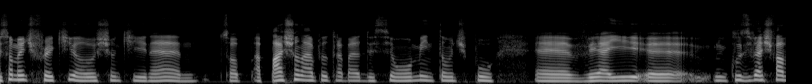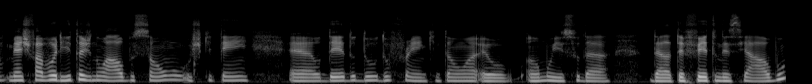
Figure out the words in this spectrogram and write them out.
Principalmente Frank Ocean, que, né, sou apaixonado pelo trabalho desse homem, então, tipo, é, ver aí. É, inclusive, as minhas favoritas no álbum são os que tem é, o dedo do, do Frank, então eu amo isso da, dela ter feito nesse álbum.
